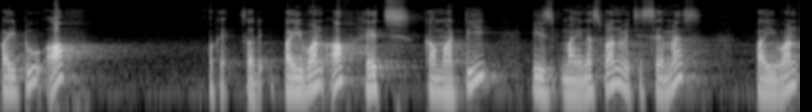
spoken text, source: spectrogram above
pi 2 of okay sorry pi 1 of h comma t is minus 1 which is same as pi 1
